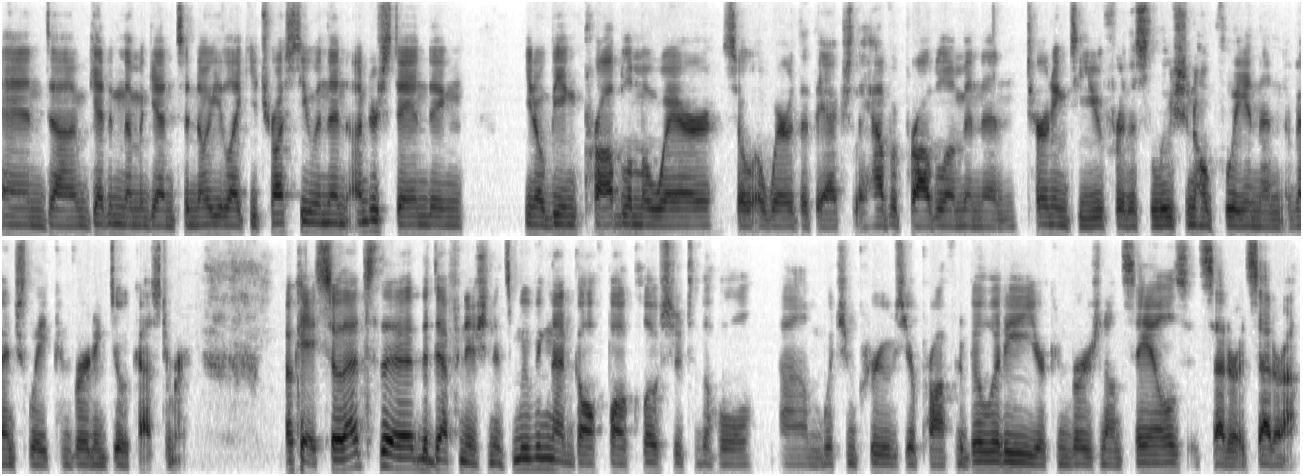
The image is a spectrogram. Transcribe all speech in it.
and um, getting them again to know you like you trust you and then understanding you know being problem aware so aware that they actually have a problem and then turning to you for the solution hopefully and then eventually converting to a customer. Okay so that's the the definition. It's moving that golf ball closer to the hole um, which improves your profitability your conversion on sales et cetera et cetera.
